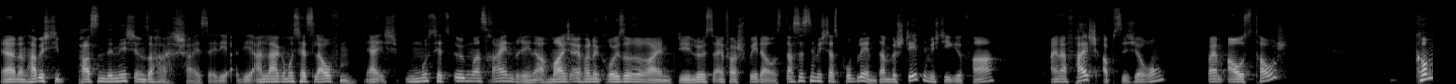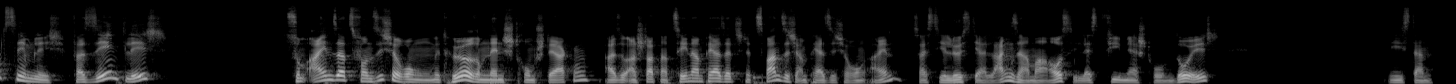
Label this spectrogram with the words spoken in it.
ja, dann habe ich die passende nicht und sage, ach scheiße, die, die Anlage muss jetzt laufen. Ja, ich muss jetzt irgendwas reindrehen. Ach, mache ich einfach eine größere rein. Die löst einfach später aus. Das ist nämlich das Problem. Dann besteht nämlich die Gefahr einer Falschabsicherung beim Austausch. Kommt es nämlich versehentlich zum Einsatz von Sicherungen mit höherem Nennstromstärken, also anstatt einer 10 Ampere setze ich eine 20 Ampere Sicherung ein. Das heißt, die löst ja langsamer aus, die lässt viel mehr Strom durch. Die ist dann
